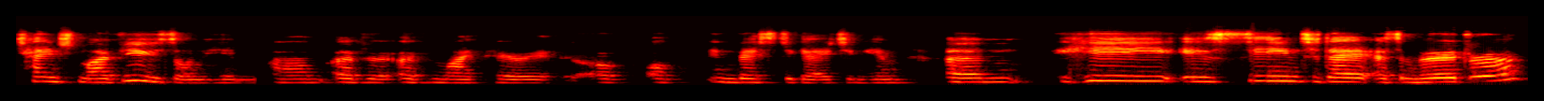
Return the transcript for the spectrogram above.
changed my views on him um, over, over my period of, of investigating him. Um, he is seen today as a murderer.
